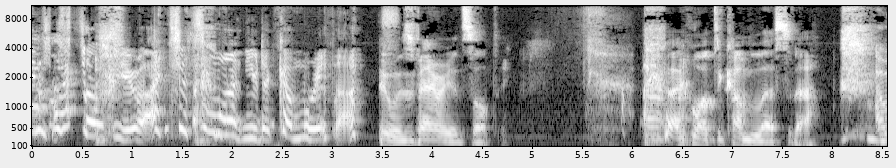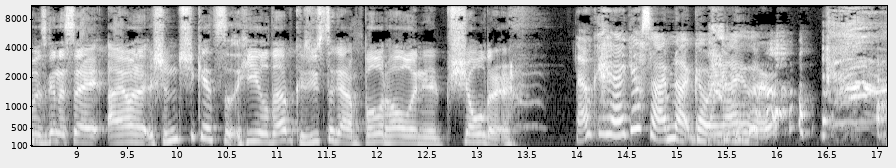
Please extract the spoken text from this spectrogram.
insult you. I just want you to come with us. It was very insulting. I want to come less now. I was gonna say, Ioanna, shouldn't you get healed up because you still got a bullet hole in your shoulder? Okay, I guess I'm not going either. I'm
